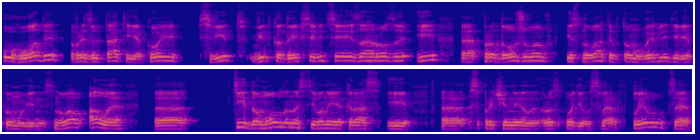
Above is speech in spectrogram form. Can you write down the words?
угоди, в результаті якої світ відкодився від цієї загрози і е, продовжував існувати в тому вигляді, в якому він існував, але е, ті домовленості вони якраз і е, спричинили розподіл сфер впливу. Це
